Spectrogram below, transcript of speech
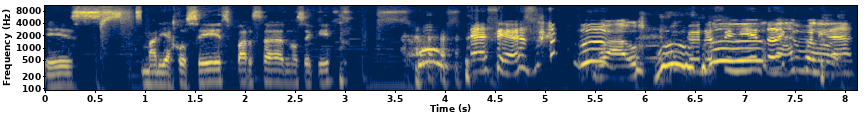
Es María José Esparza, no sé qué. Gracias. Wow. Conocimiento de comunidad.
